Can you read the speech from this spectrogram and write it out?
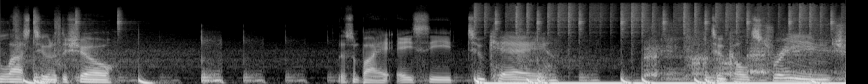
The last tune of the show. This one by AC2K. A tune called Strange.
